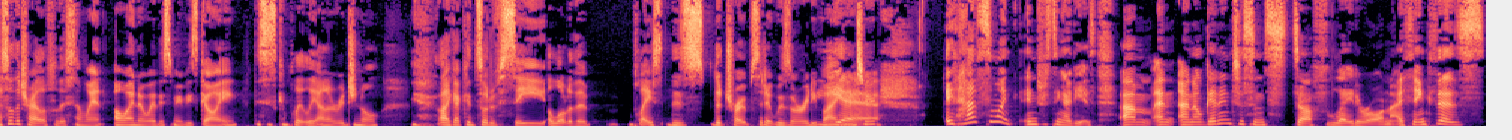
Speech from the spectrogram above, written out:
I saw the trailer for this and went, "Oh, I know where this movie's going. This is completely unoriginal." like I could sort of see a lot of the place, there's the tropes that it was already buying yeah. into. It has some like interesting ideas. Um, and, and I'll get into some stuff later on. I think there's,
